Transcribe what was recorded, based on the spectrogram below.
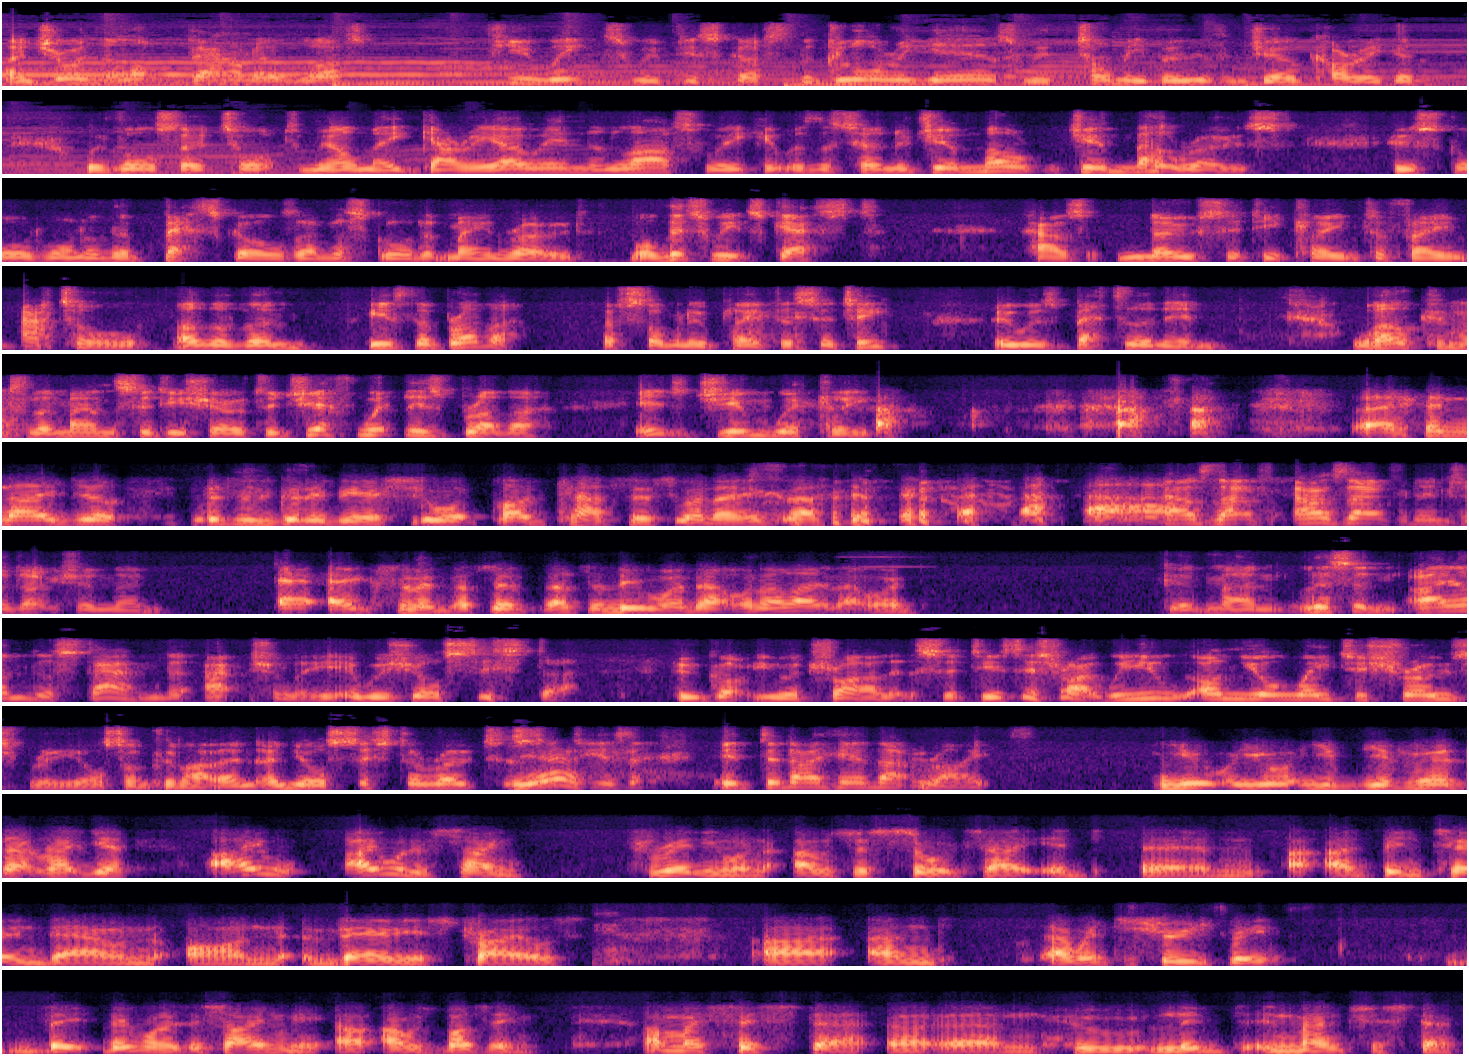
And during the lockdown over the last few weeks, we've discussed the glory years with Tommy Booth and Joe Corrigan. We've also talked to my old mate Gary Owen. And last week, it was the turn of Jim, Mel- Jim Melrose, who scored one of the best goals ever scored at Maine Road. Well, this week's guest has no City claim to fame at all, other than he's the brother of someone who played for City, who was better than him. Welcome to the Man City Show to Jeff Whitley's brother. It's Jim Whitley. Uh, Nigel, this is going to be a short podcast. This one, I think. How's that? How's that for an introduction then? excellent. That's a that's a new one. That one, I like that one. Good man. Listen, I understand actually it was your sister who got you a trial at the City. Is this right? Were you on your way to Shrewsbury or something like that, and, and your sister wrote to Yes. City? Is that, it, did I hear that right? You you you- you've heard that right? Yeah, I I would have signed for anyone. I was just so excited. Um, I'd been turned down on various trials, uh, and I went to Shrewsbury. They they wanted to sign me. I, I was buzzing, and my sister, uh, um, who lived in Manchester,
